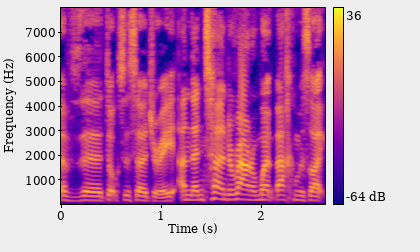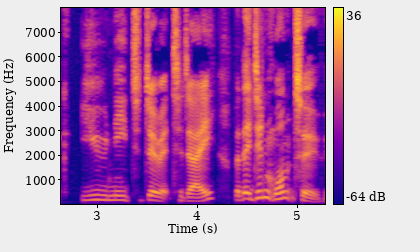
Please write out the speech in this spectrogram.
of the doctor's surgery and then turned around and went back and was like, you need to do it today. But they didn't want to.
